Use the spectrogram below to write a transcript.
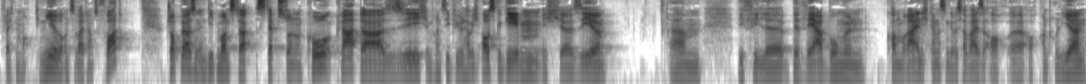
vielleicht nochmal optimiere und so weiter und so fort. Jobbörsen, Indeed Monster, Stepstone und Co. Klar, da sehe ich im Prinzip, wie viel habe ich ausgegeben. Ich äh, sehe, ähm, wie viele Bewerbungen kommen rein. Ich kann das in gewisser Weise auch, äh, auch kontrollieren.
